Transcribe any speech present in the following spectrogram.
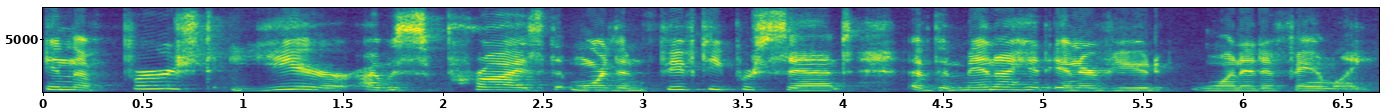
In the first year, I was surprised that more than 50% of the men I had interviewed wanted a family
